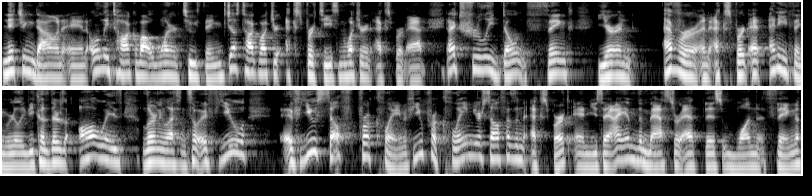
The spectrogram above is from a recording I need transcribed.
niching down and only talk about one or two things. Just talk about your expertise and what you're an expert at. And I truly don't think you're an ever an expert at anything really because there's always learning lessons. So if you if you self-proclaim, if you proclaim yourself as an expert and you say I am the master at this one thing,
